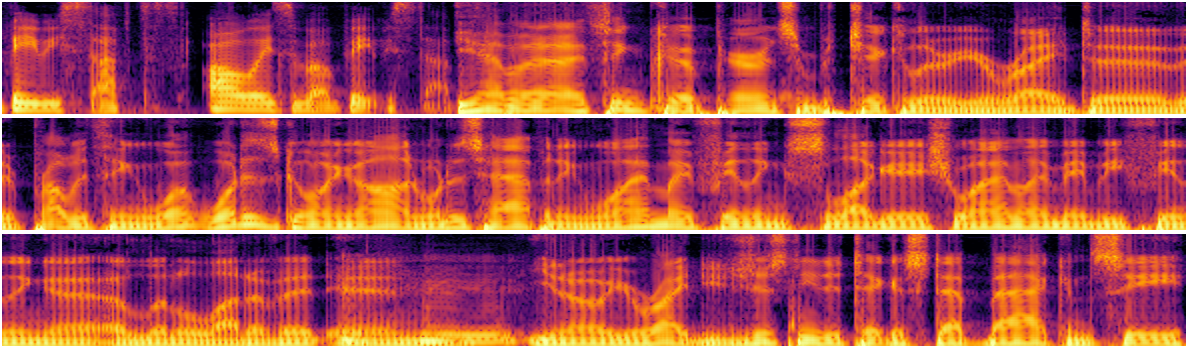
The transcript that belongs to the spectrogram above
baby steps. It's always about baby steps. Yeah, but I think uh, parents in particular, you're right. Uh, they're probably thinking, what what is going on? What is happening? Why am I feeling sluggish? Why am I maybe feeling a, a little out of it? And mm-hmm. you know, you're right. You just need to take a step back and see.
